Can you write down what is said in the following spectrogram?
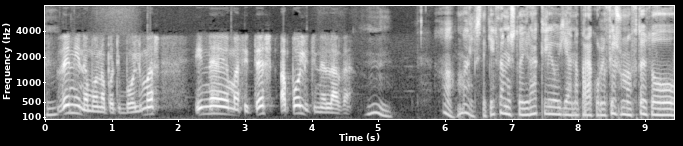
δεν είναι μόνο από την πόλη μας, είναι μαθητές από όλη την Ελλάδα. Α, μάλιστα και ήρθαν στο Ηράκλειο για να παρακολουθήσουν αυτό το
